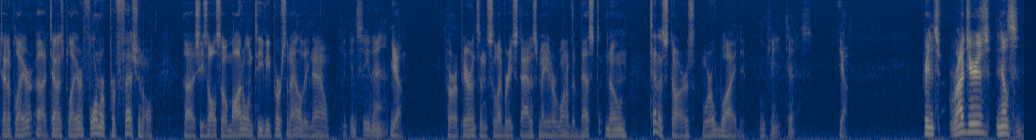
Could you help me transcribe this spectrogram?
tennis player, uh, tennis player, former professional Uh, she's also a model and TV personality now. I can see that. Yeah. Her appearance and celebrity status made her one of the best known tennis stars worldwide. Okay, tennis. Yeah. Prince Rogers Nelson,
